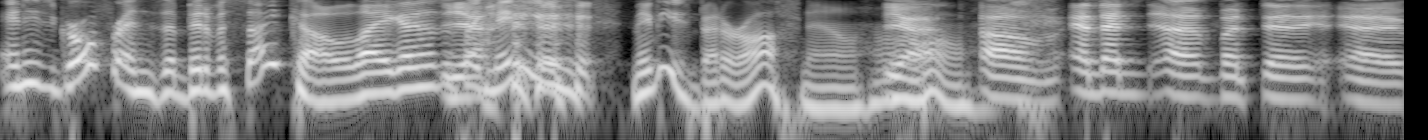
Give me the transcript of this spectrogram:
and his girlfriend's a bit of a psycho. Like I was just Yeah. like, maybe he was, maybe he's better off now. Yeah. Um. And then, uh, but uh, uh,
